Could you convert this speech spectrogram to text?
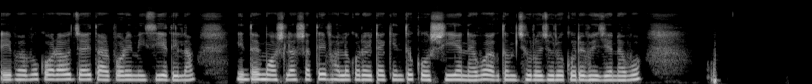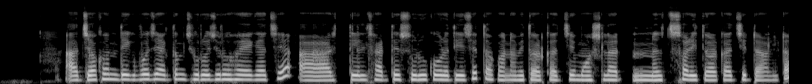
এভাবে করাও যায়, তারপরে মিশিয়ে দিলাম। কিন্তু আমি মশলার সাথেই ভালো করে এটা কিন্তু কষিয়ে নেব, একদম ঝুরো ঝুরো করে ভেজে নেব। আর যখন দেখব যে একদম ঝুরো ঝুরো হয়ে গেছে আর তেল ছাড়তে শুরু করে দিয়েছে, তখন আমি তরকার যে মশলা সরি তরকার যে ডালটা,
